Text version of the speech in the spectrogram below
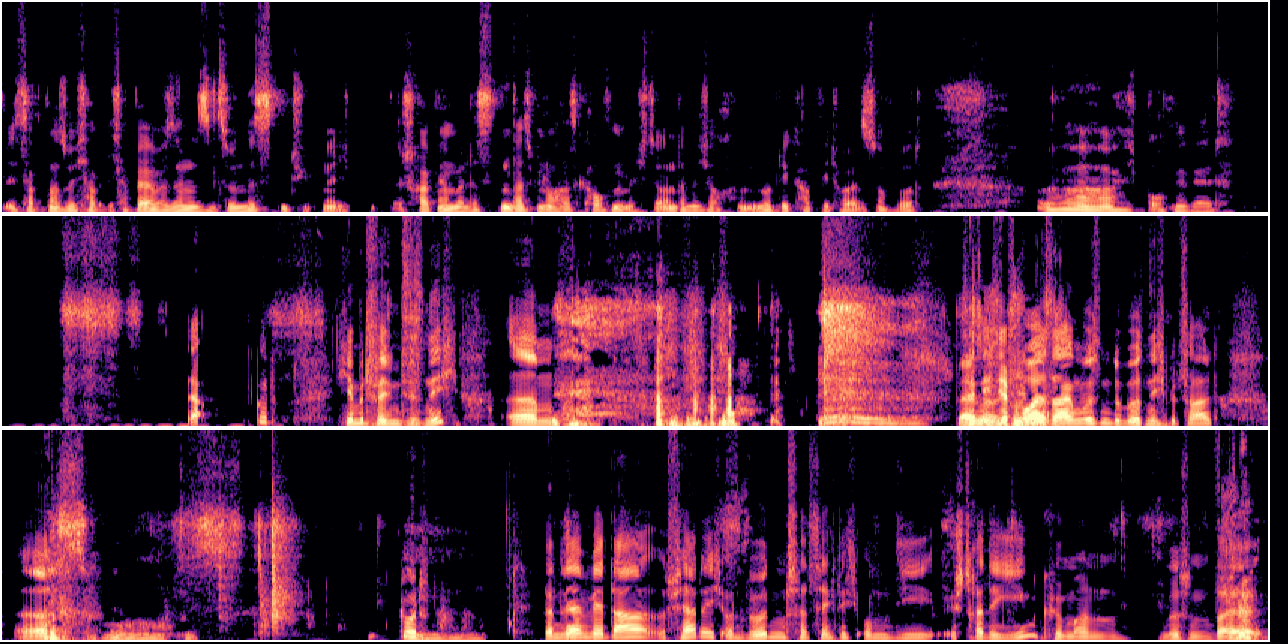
ich sag mal so, ich habe ich hab ja so, eine, so einen Listentyp. Ne? Ich schreibe mir mal Listen, was ich mir noch alles kaufen möchte und damit ich auch einen Überblick habe, wie teuer das noch wird. Ah, ich brauche mehr Geld. Gut, hiermit verdienst du es nicht. Ähm, Bleiben hätte ich dir vorher Thema. sagen müssen, du wirst nicht bezahlt. Äh. Gut. Hm. dann wären wir da fertig und würden uns tatsächlich um die Strategien kümmern müssen, weil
